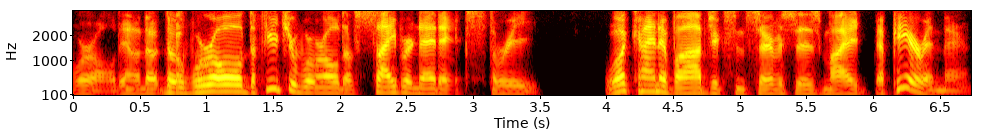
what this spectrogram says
world, you know, the, the world, the future world of cybernetics 3, what kind of objects and services might appear in there?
